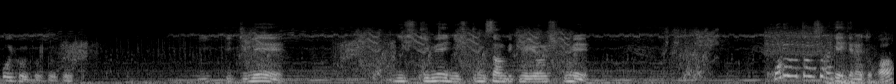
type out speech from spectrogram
ほいほいほいほいほい。1匹目、2匹目、2匹目、3匹目、4匹目。これを倒さなきゃいけないとか？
